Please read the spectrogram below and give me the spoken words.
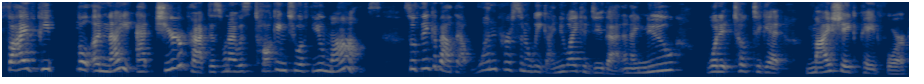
five people a night at cheer practice when I was talking to a few moms. So think about that one person a week. I knew I could do that. And I knew what it took to get my shake paid for.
